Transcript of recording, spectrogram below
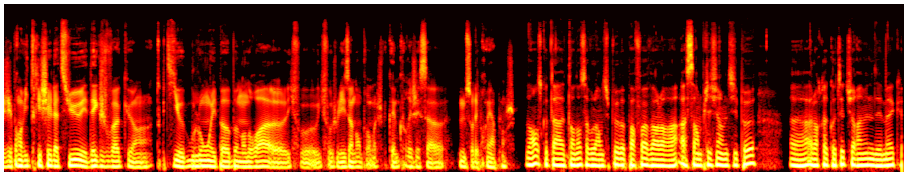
j'ai pas envie de tricher là-dessus et dès que je vois qu'un tout petit euh, boulon est pas au bon endroit, euh, il, faut, il faut que je lui dise ah non, pour moi je vais quand même corriger ça, euh, même sur les premières planches. Non, parce que tu as tendance à vouloir un petit peu, parfois avoir à simplifier un petit peu, alors qu'à côté tu ramènes des mecs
